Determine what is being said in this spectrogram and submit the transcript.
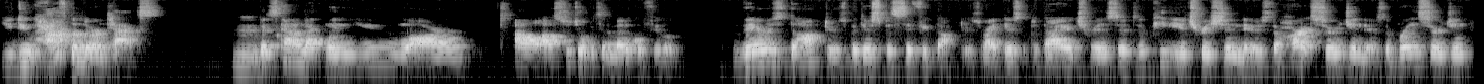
you do have to learn tax, hmm. but it's kind of like when you are. I'll, I'll switch over to the medical field there's doctors, but there's specific doctors, right? There's the podiatrist, there's the pediatrician, there's the heart surgeon, there's the brain surgeon.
